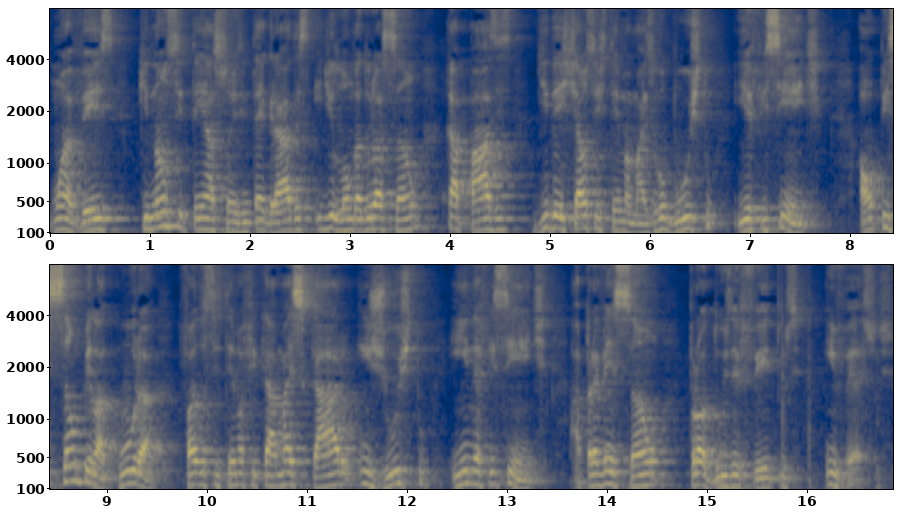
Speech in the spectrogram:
uma vez que não se tem ações integradas e de longa duração capazes de deixar o sistema mais robusto e eficiente. A opção pela cura faz o sistema ficar mais caro, injusto e ineficiente. A prevenção produz efeitos inversos.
